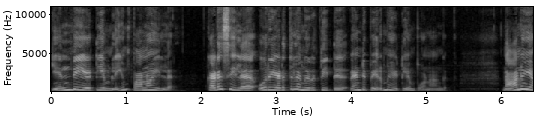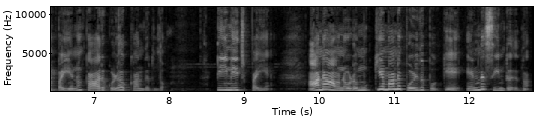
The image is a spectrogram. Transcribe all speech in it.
எந்த ஏடிஎம்லேயும் பணம் இல்லை. கடைசியில் ஒரு இடத்துல நிறுத்திட்டு ரெண்டு பேரும் ஏடிஎம் போனாங்க. நானும் என் பையனும் காருக்குள்ளே உட்காந்துருந்தோம் டீனேஜ் பையன். ஆனால் அவனோட முக்கியமான பொழுதுபோக்கே என்ன சீன்றது தான்.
